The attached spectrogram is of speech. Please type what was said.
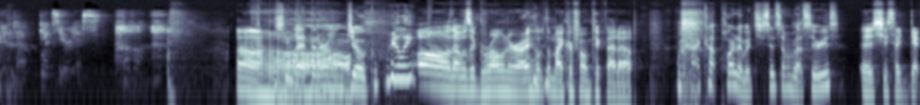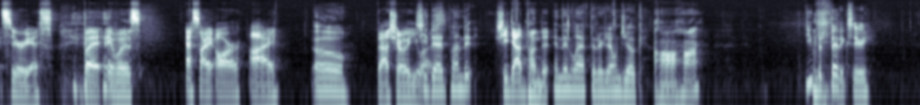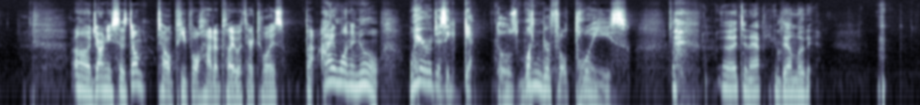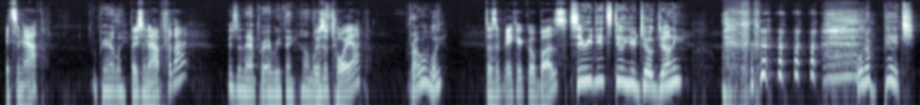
serious. She laughed at her own joke. Really? Oh, that was a groaner. I hope the microphone picked that up. I caught part of it. She said something about serious. Uh, she said, Get serious. But it was S I R I Oh, dash O U S. she dad punned it She dad punned it. and then laughed at her own joke. Uh huh. You pathetic, Siri. Oh, Johnny says, Don't tell people how to play with their toys. But I want to know where does he get those wonderful toys? Uh, it's an app. You can download it. It's an app? Apparently, There's an app for that? there's an app for everything. Almost. There's a toy app? Probably. Does it make it go buzz? Siri did steal your joke, Johnny. what a bitch.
